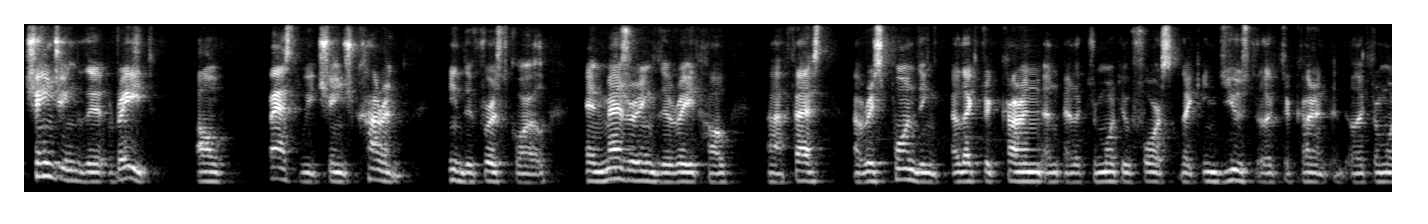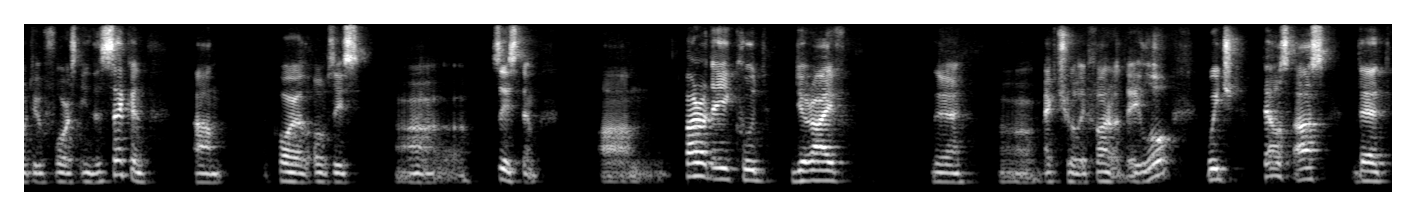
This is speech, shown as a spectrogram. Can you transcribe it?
changing the rate, how fast we change current in the first coil and measuring the rate how uh, fast uh, responding electric current and electromotive force, like induced electric current and electromotive force in the second um, coil of this uh, system. Um, Faraday could derive the uh, actually Faraday law, which tells us that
